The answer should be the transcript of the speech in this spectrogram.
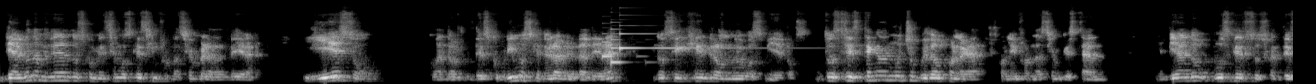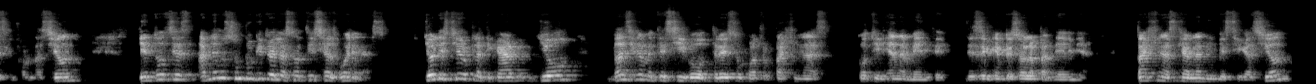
de alguna manera nos convencemos que es información verdadera. Y eso, cuando descubrimos que no era verdadera, nos engendra nuevos miedos. Entonces, tengan mucho cuidado con la, con la información que están enviando, busquen sus fuentes de información. Y entonces, hablemos un poquito de las noticias buenas. Yo les quiero platicar, yo básicamente sigo tres o cuatro páginas cotidianamente desde que empezó la pandemia. Páginas que hablan de investigación,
